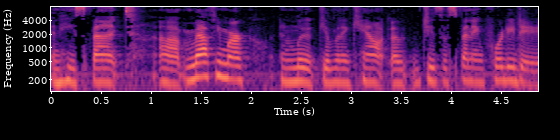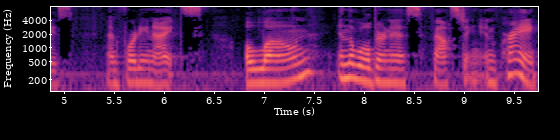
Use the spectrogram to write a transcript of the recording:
and he spent, uh, Matthew, Mark, and Luke give an account of Jesus spending 40 days and 40 nights alone in the wilderness, fasting and praying.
